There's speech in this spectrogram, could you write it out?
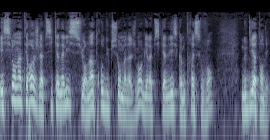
Et si l'on interroge la psychanalyse sur l'introduction au management, eh la psychanalyse, comme très souvent, nous dit attendez,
